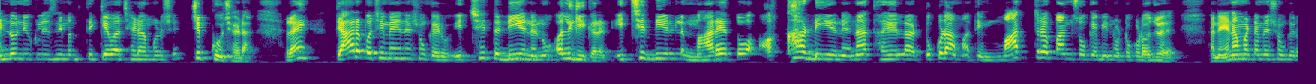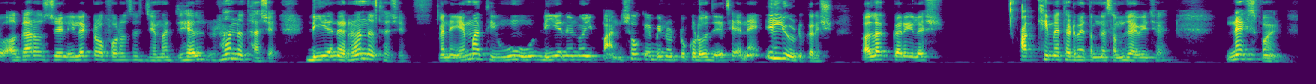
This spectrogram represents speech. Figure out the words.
એન્ડોન્યુક્લિયસની મદદથી કેવા છેડા મળશે? ચીપકું છેડા. રાઈટ ત્યાર પછી મેં એને શું કર્યું? ઈચ્છિત ડીએનએનું અલગીકરણ. ઈચ્છિત ડીએનએ એટલે મારે તો આખા ડીએનએના થયેલા ટુકડામાંથી માત્ર પાંચસો કેબીનો ટુકડો જોઈએ. અને એના માટે મેં શું કર્યું? અગારોસ જેલ, ઇલેક્ટ્રોફોરોસિસ, જેમાં જેલ રન થશે. ડીએનએ રન થશે. અને એમાંથી હું ડીએનએનો એ પાંચસો કેબીનો ટુકડો જે છે એને ઇલ્યુટ કરીશ. અલગ કરી લઈશ. આખી મેથડ મેં તમને સમજાવી છે. નેક્સ્ટ પોઈન્ટ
